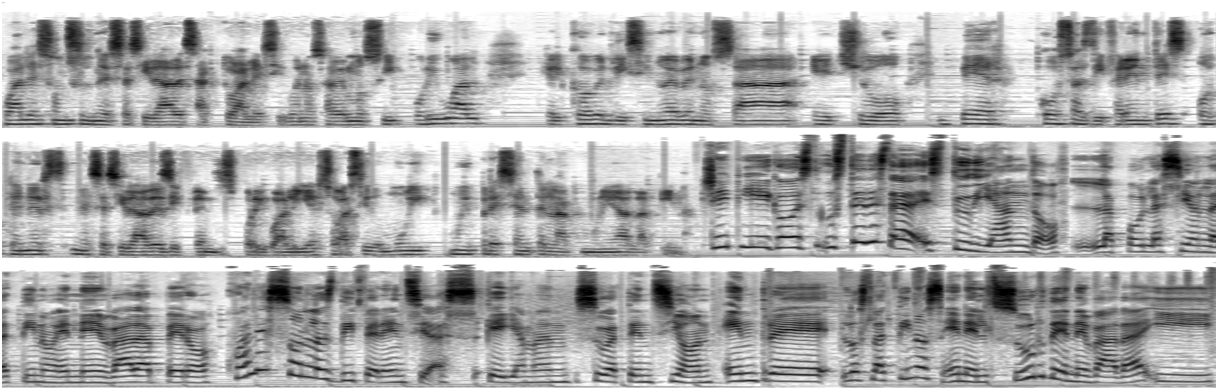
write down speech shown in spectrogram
cuáles son sus necesidades actuales. Y bueno, sabemos sí, por igual el COVID-19 nos ha hecho ver cosas diferentes o tener necesidades diferentes por igual y eso ha sido muy muy presente en la comunidad latina. Che Diego, usted está estudiando la población latino en Nevada, pero ¿cuáles son las diferencias que llaman su atención entre los latinos en el sur de Nevada y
